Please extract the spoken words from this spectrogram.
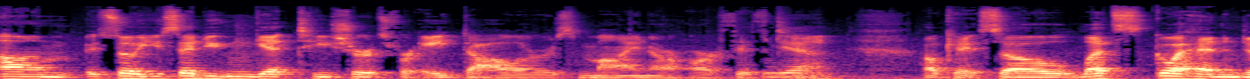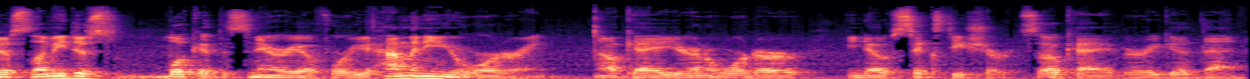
um, so you said you can get T-shirts for eight dollars. Mine are, are fifteen. Yeah. Okay, so let's go ahead and just let me just look at the scenario for you. How many you're ordering? Okay, you're going to order you know sixty shirts. Okay, very good then.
